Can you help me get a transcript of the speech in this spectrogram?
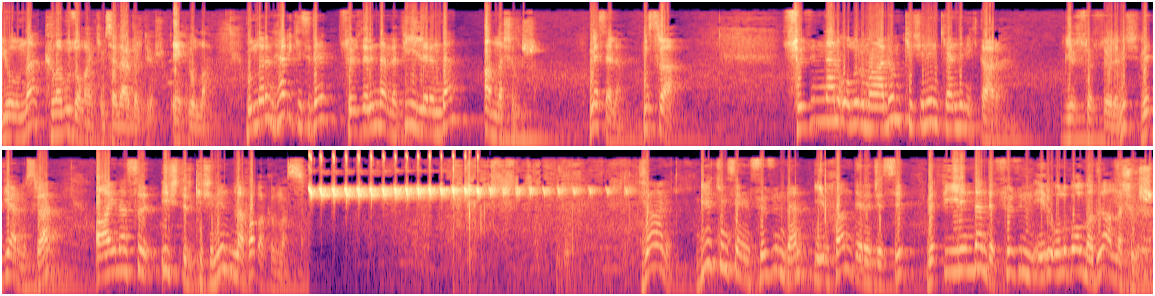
yoluna kılavuz olan kimselerdir diyor ehlullah. Bunların her ikisi de sözlerinden ve fiillerinden anlaşılır. Mesela Mısra sözünden olur malum kişinin kendi miktarı bir söz söylemiş ve diğer Mısra aynası iştir kişinin lafa bakılmaz. Yani bir kimsenin sözünden irfan derecesi ve fiilinden de sözünün eri olup olmadığı anlaşılır.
